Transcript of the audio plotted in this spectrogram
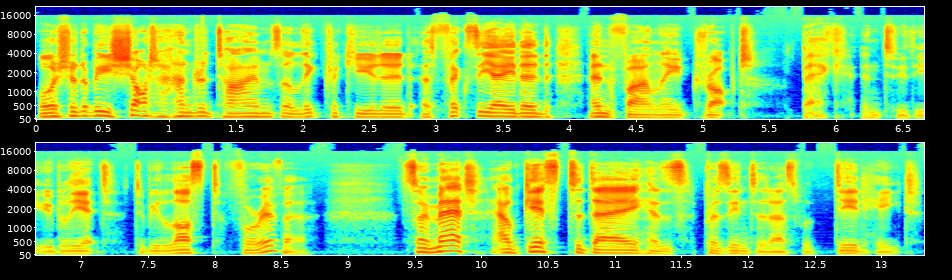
Or should it be shot a hundred times, electrocuted, asphyxiated, and finally dropped back into the oubliette to be lost forever? So, Matt, our guest today, has presented us with Dead Heat.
